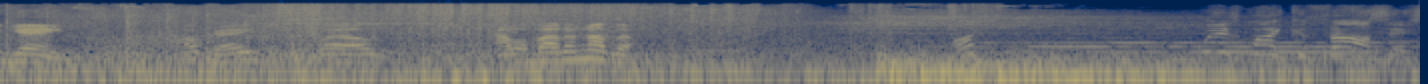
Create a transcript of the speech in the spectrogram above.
game. Okay, well, how about another? What? Where's my catharsis?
